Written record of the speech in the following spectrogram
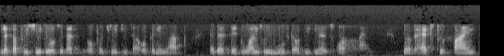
let's appreciate also that opportunities are opening up. As I said, once we moved our business online, we have had to find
